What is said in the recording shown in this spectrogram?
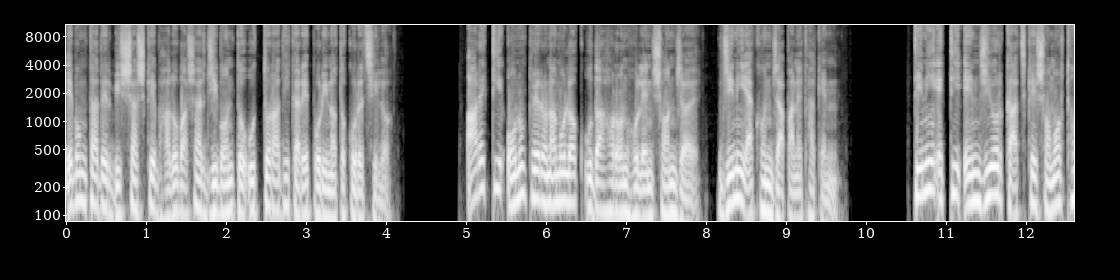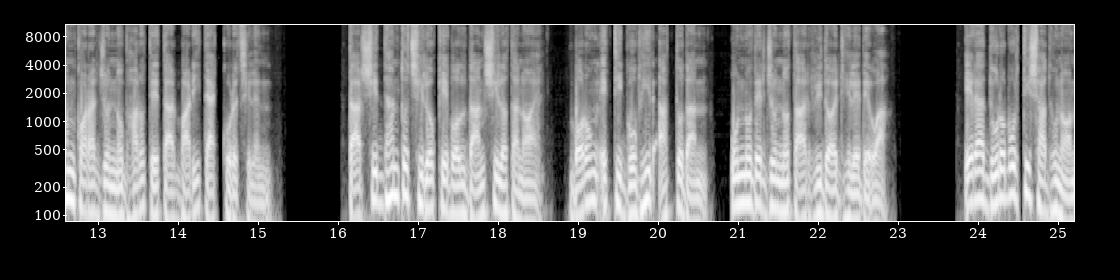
এবং তাদের বিশ্বাসকে ভালোবাসার জীবন্ত উত্তরাধিকারে পরিণত করেছিল। আরেকটি অনুপ্রেরণামূলক উদাহরণ হলেন সঞ্জয়, যিনি এখন জাপানে থাকেন। তিনি একটি এনজিওর কাজকে সমর্থন করার জন্য ভারতে তার বাড়ি ত্যাগ করেছিলেন। তার সিদ্ধান্ত ছিল কেবল দানশীলতা নয়, বরং একটি গভীর আত্মদান, অন্যদের জন্য তার হৃদয় ঢেলে দেওয়া। এরা দূরবর্তী সাধু নন,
